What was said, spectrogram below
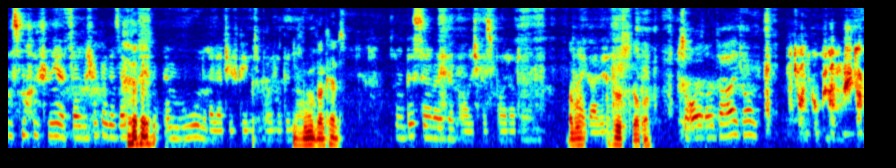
was mache ich denn jetzt? Also ich habe ja gesagt, dass ich immun relativ gegen Spoiler bin. Immun, man kennt's. So ein bisschen will ich jetzt auch nicht gespoilert werden. Aber Na, egal, wir- wirst du aber. Zu eurer Unterhaltung. Ich auch in die Gruppenbeschreibung stark,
